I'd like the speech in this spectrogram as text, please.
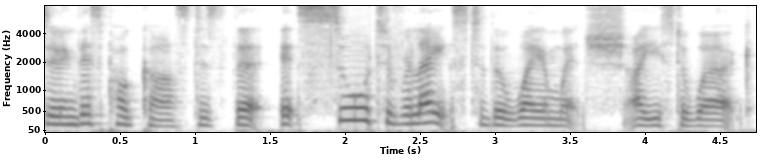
doing this podcast is that it sort of relates to the way in which I used to work.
